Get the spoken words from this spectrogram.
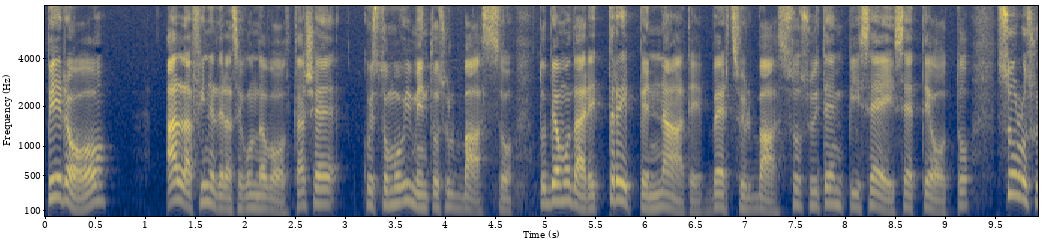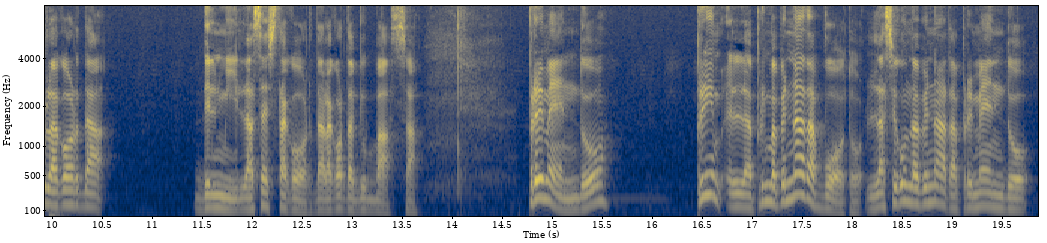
Però alla fine della seconda volta c'è questo movimento sul basso. Dobbiamo dare tre pennate verso il basso sui tempi 6, 7, 8 solo sulla corda del Mi, la sesta corda, la corda più bassa. Premendo prim- la prima pennata a vuoto, la seconda pennata premendo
